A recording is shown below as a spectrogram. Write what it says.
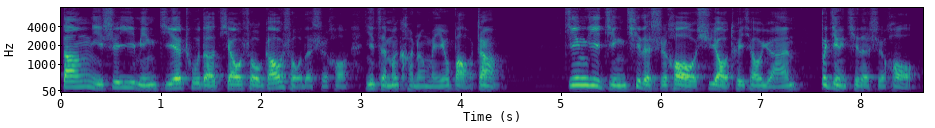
当你是一名杰出的销售高手的时候，你怎么可能没有保障？经济景气的时候需要推销员，不景气的时候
